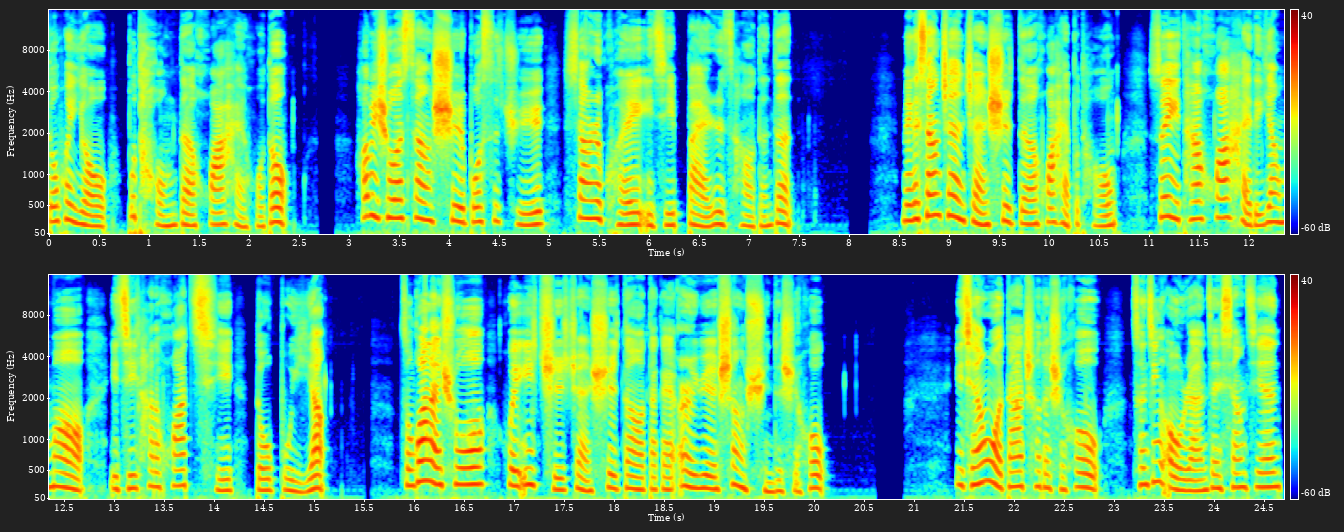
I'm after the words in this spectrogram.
都会有不同的花海活动，好比说像是波斯菊、向日葵以及百日草等等。每个乡镇展示的花海不同，所以它花海的样貌以及它的花期都不一样。总括来说，会一直展示到大概二月上旬的时候。以前我搭车的时候，曾经偶然在乡间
